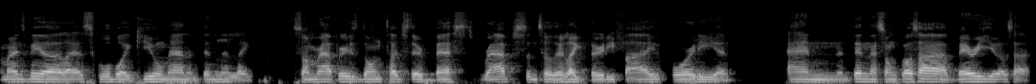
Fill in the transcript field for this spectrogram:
Reminds me of like a ScHoolboy Q, man. And then like some rappers don't touch their best raps until they're like 35, 40, and and then son cosas very, o sea,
